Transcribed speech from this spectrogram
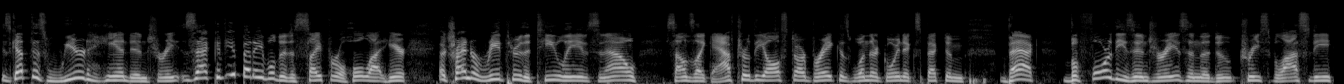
He's got this weird hand injury. Zach, have you been able to decipher a whole lot here? Uh, trying to read through the tea leaves now sounds like after the All Star break is when they're going to expect him back. Before these injuries and the decreased velocity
